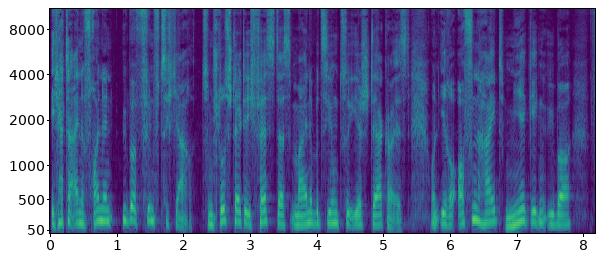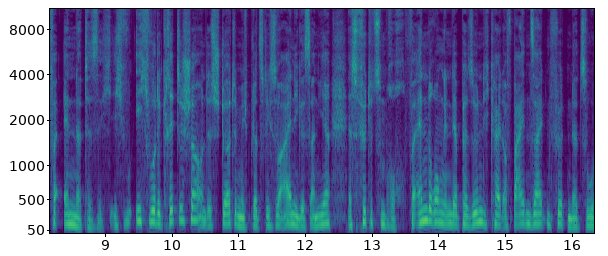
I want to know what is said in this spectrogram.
ich hatte eine Freundin über 50 Jahre. Zum Schluss stellte ich fest, dass meine Beziehung zu ihr stärker ist und ihre Offenheit Offenheit mir gegenüber veränderte sich. Ich, ich wurde kritischer und es störte mich plötzlich so einiges an ihr. Es führte zum Bruch. Veränderungen in der Persönlichkeit auf beiden Seiten führten dazu.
